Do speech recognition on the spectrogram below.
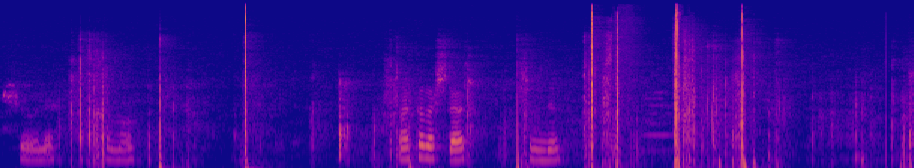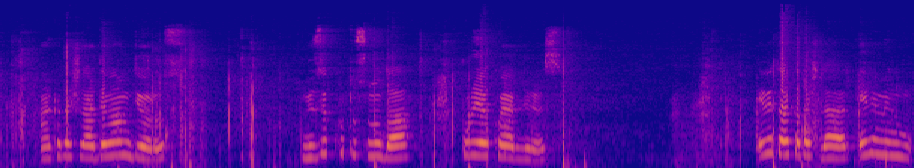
Şöyle. Tamam. Arkadaşlar şimdi Arkadaşlar devam ediyoruz. Müzik kutusunu da buraya koyabiliriz. Evet arkadaşlar evimin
